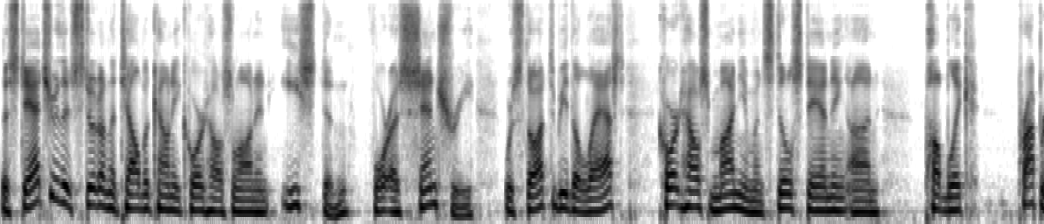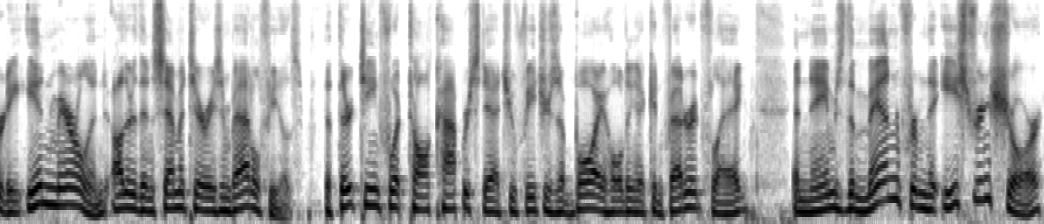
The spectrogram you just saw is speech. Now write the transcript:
The statue that stood on the Talbot County Courthouse lawn in Easton for a century was thought to be the last courthouse monument still standing on public property in Maryland other than cemeteries and battlefields. The 13 foot tall copper statue features a boy holding a Confederate flag and names the men from the Eastern Shore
